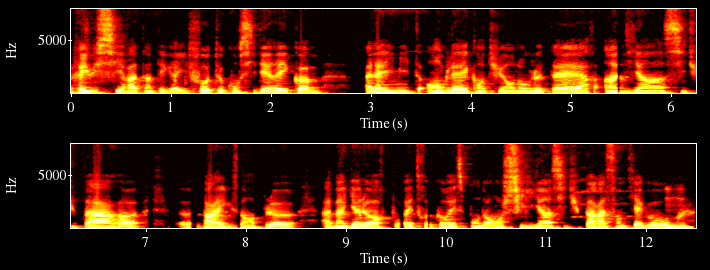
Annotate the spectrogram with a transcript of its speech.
réussir à t'intégrer. Il faut te considérer comme à la limite anglais quand tu es en Angleterre, indien si tu pars euh, euh, par exemple euh, à Bangalore pour être correspondant, chilien si tu pars à Santiago. Mhm.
